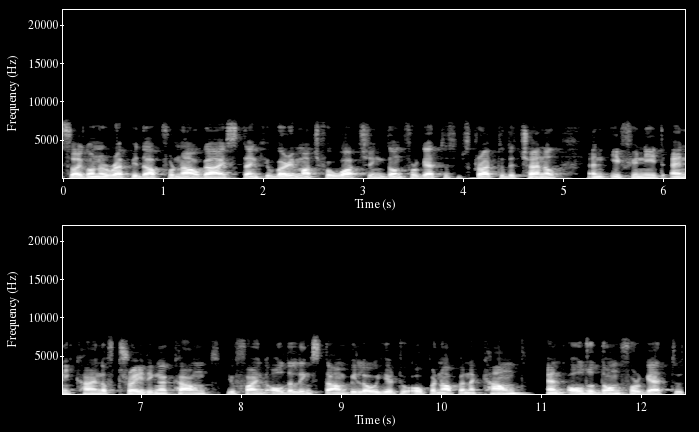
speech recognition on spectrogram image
So I'm gonna wrap it up for now guys. Thank you very much for watching. Don't forget to subscribe to the channel. And if you need any kind of trading account, you find all the links down below here to open up an account. And also don't forget to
